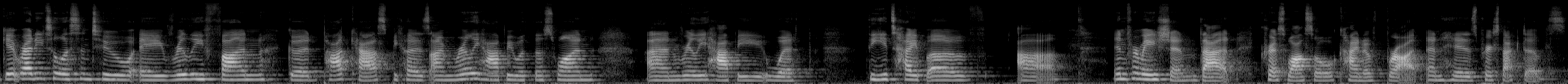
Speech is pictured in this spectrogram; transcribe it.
get ready to listen to a really fun, good podcast because I'm really happy with this one and really happy with the type of uh, information that Chris Wassel kind of brought and his perspectives.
